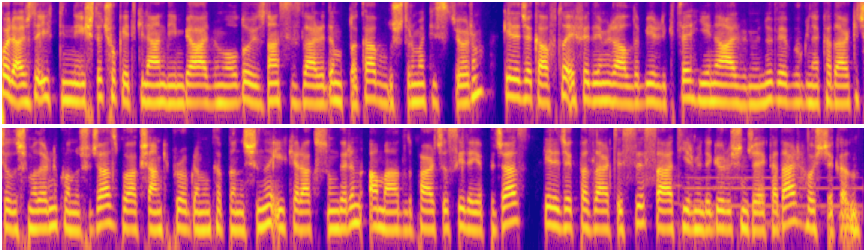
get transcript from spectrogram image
Kolaj'da ilk dinleyişte çok etkilendiğim bir albüm oldu. O yüzden sizlerle de mutlaka buluşturmak istiyorum. Gelecek hafta Efe Demiral'la birlikte yeni albümünü ve bugüne kadarki çalışmalarını konuşacağız. Bu akşamki programın kapanışını İlker Aksungar'ın Ama adlı parçasıyla yapacağız. Gelecek pazartesi saat 20'de görüşünceye kadar hoşçakalın.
